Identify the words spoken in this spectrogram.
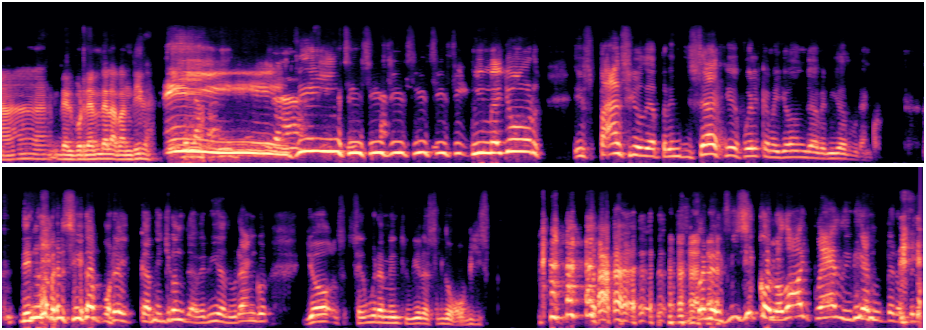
Ah, del burdel de la bandida. Sí, sí, sí, sí, sí, sí, sí, sí. Mi mayor espacio de aprendizaje fue el camellón de Avenida Durango. De no haber sido por el camellón de Avenida Durango, yo seguramente hubiera sido obispo. bueno, el físico lo doy, pues, dirían, pero, pero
